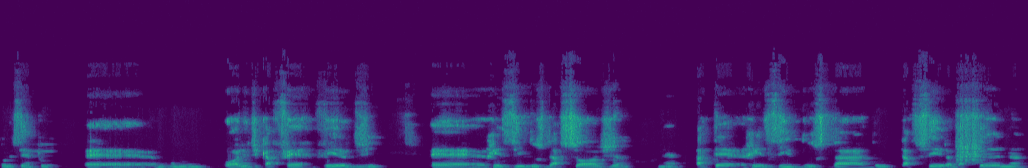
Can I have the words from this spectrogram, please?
por exemplo, é, um óleo de café verde, é, resíduos da soja, né? até resíduos da, do, da cera da cana,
